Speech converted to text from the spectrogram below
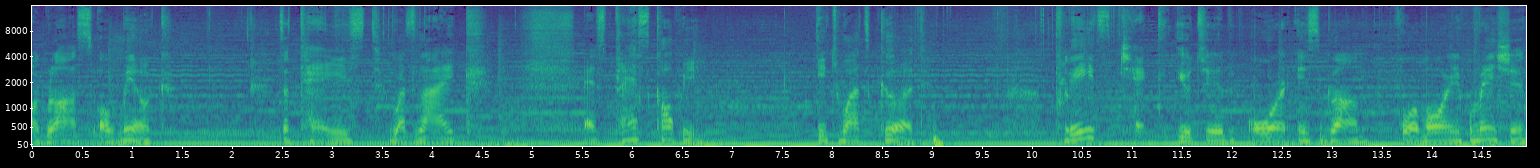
a glass of milk. The taste was like espresso coffee. It was good. Please check YouTube or Instagram for more information.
